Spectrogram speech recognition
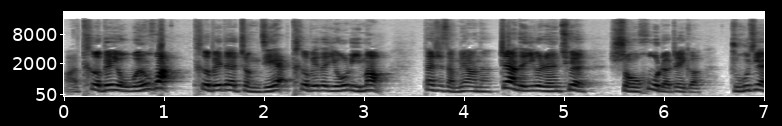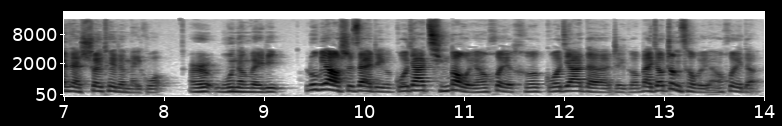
啊，特别有文化，特别的整洁，特别的有礼貌。但是怎么样呢？这样的一个人却守护着这个逐渐在衰退的美国而无能为力。卢比奥是在这个国家情报委员会和国家的这个外交政策委员会的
